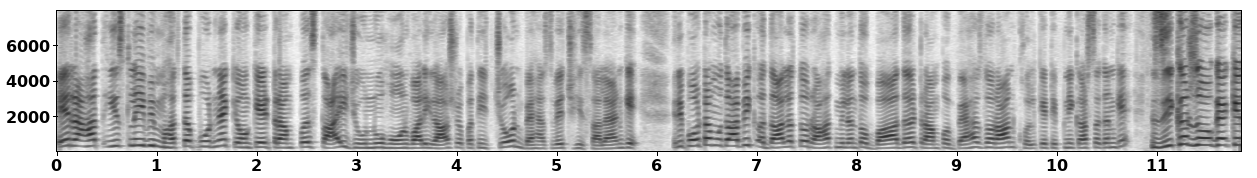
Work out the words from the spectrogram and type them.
ਇਹ ਰਾਹਤ ਇਸ ਲਈ ਵੀ ਮਹੱਤਵਪੂਰਨ ਹੈ ਕਿਉਂਕਿ ਟਰੰਪ 27 ਜੂਨ ਨੂੰ ਹੋਣ ਵਾਲੀ ਰਾਸ਼ਟਰਪਤੀ ਚੋਣ ਬਹਿਸ ਵਿੱਚ ਹਿੱਸਾ ਲੈਣਗੇ। ਰਿਪੋਰਟਾਂ ਮੁਤਾਬਿਕ ਅਦਾਲਤ ਤੋਂ ਰਾਹਤ ਮਿਲਣ ਤੋਂ ਬਾਅਦ ਟਰੰਪ ਬਹਿਸ ਦੌਰਾਨ ਖੁੱਲ ਕੇ ਟਿੱਪਣੀ ਕਰ ਸਕਣਗੇ। ਜ਼ਿਕਰਯੋਗ ਹੈ ਕਿ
